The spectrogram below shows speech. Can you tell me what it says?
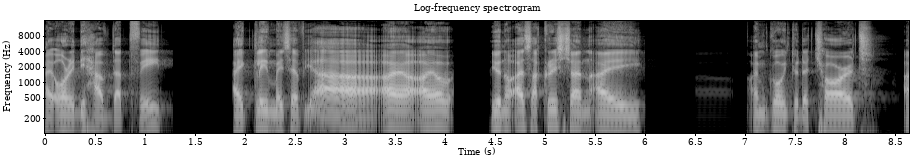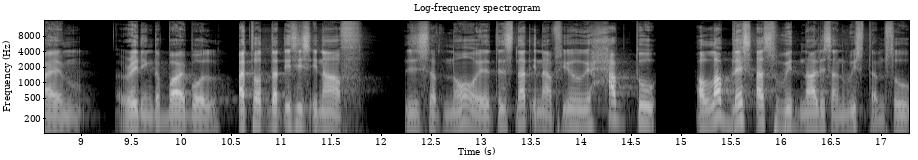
I already have that faith. I claim myself, yeah, I I you know, as a Christian, I I'm going to the church. I'm reading the Bible. I thought that this is enough. This is no, it is not enough. You have to. Allah bless us with knowledge and wisdom. So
